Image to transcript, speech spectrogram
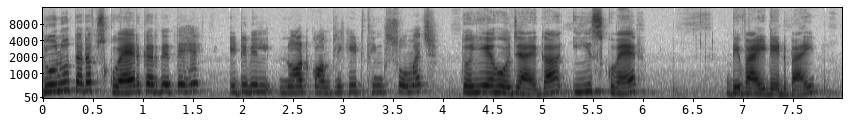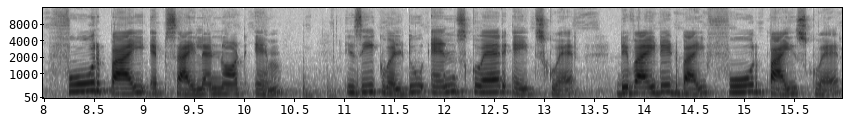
दोनों तरफ़ स्क्वायर कर देते हैं। It will not complicate things so much तो ये हो जाएगा e square divided by four pi epsilon naught m is equal to n square h square divided by four pi square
